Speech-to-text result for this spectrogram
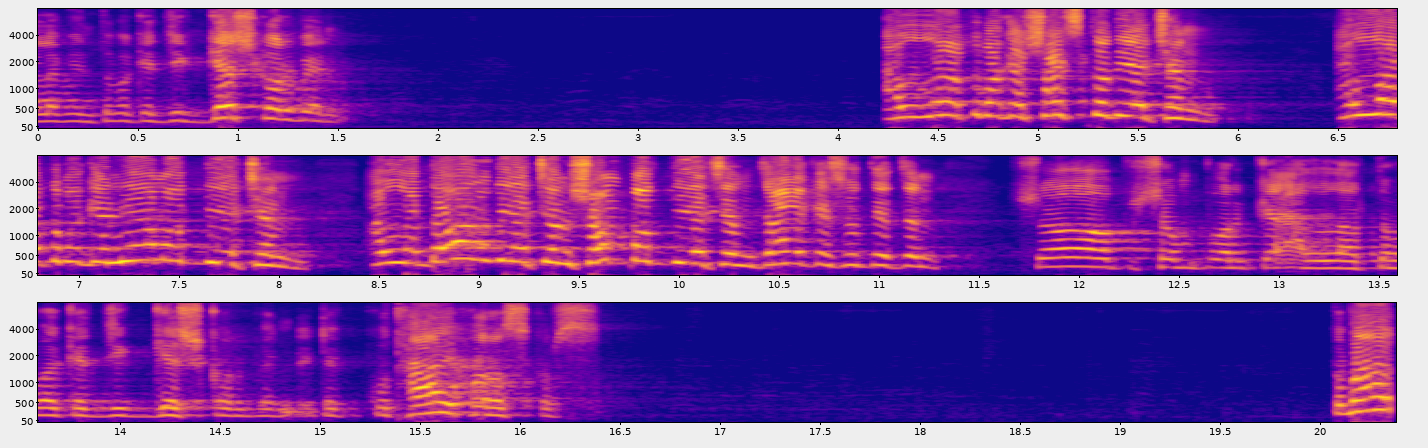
আলমিন তোমাকে জিজ্ঞেস করবেন, আল্লাহ তোমাকে স্বাস্থ্য দিয়েছেন, আল্লাহ তোমাকে নিয়ামত দিয়েছেন, আল্লাহ দান দিয়েছেন, সম্পদ দিয়েছেন, যা কিছু দিয়েছেন, সব সম্পর্কে আল্লাহ তোমাকে জিজ্ঞেস করবেন, এটা কোথায় খরচ করছে? তোমার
